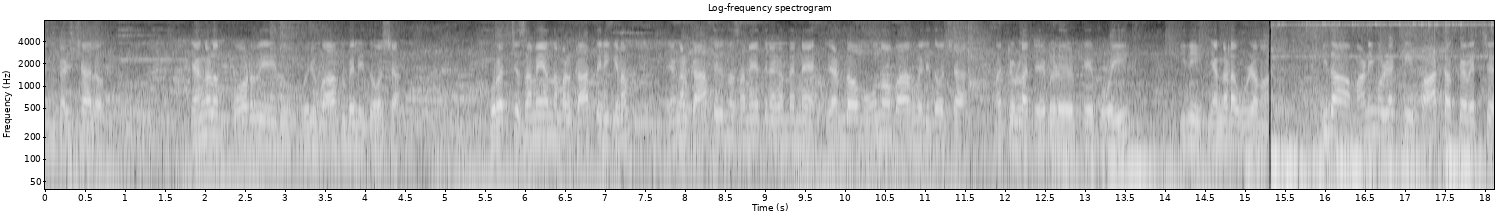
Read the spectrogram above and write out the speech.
അങ്ങ് കഴിച്ചാലോ? ഞങ്ങളും ഓർഡർ ചെയ്തു ഒരു ബാഹുബലി ദോശ. കുറച്ച് സമയം നമ്മൾ കാത്തിരിക്കണം. ഞങ്ങൾ കാത്തിരുന്ന സമയത്തിനകം തന്നെ രണ്ടോ മൂന്നോ ബാഹുബലി ദോശ മറ്റുള്ള ടേബിളുകൾക്ക് പോയി ഇനി ഞങ്ങളുടെ ഊഴമാണ്. ഇതാ മണിമുഴക്കി പാട്ടൊക്കെ വെച്ച്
